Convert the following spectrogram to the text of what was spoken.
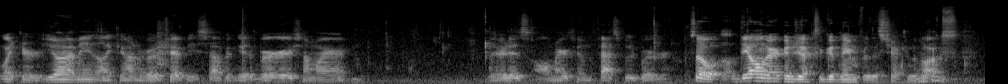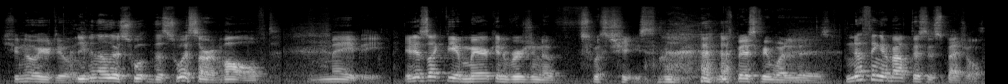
Like you're You know what I mean? Like you're on a road trip and you stop and get a burger somewhere and there it is, all-American fast food burger. So, the All American Jack's a good name for this Jack in the Box. Mm-hmm. You know what you're doing. Even though there's Sw- the Swiss are involved, maybe. It is like the American version of Swiss cheese. That's basically what it is. Nothing about this is special.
